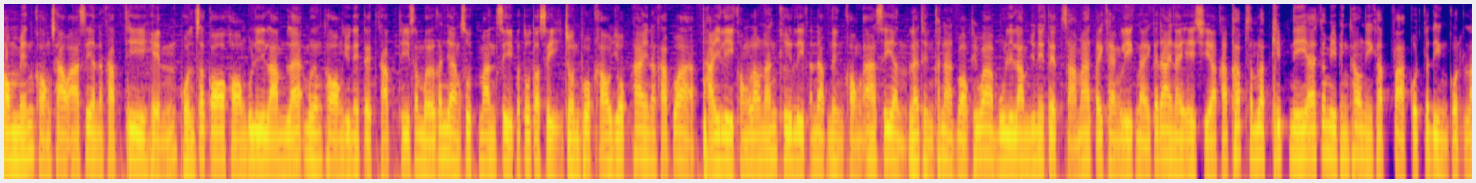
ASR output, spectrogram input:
คอมเมนต์ของชาวอาเซียนนะครับที่เห็นผลสกอร์ของบุรีรัมย์และเมืองทองยูไนเต็ดครับที่เสมอกันอย่างสุดมัน 4 ประตูต่อ 4 จนพวกเขายกให้นะครับว่าไทยลีกของเรานั้นคือลีกอันดับหนึ่งของอาเซียน และถึงขนาดบอกที่ว่าบุรีรัมย์ยูไนเต็ดสามารถไปแข่งลีกไหนก็ได้ในเอเชียครับครับสำหรับคลิปนี้แอดก็มีเพียงเท่านี้ครับ ฝากกดกระดิ่งกดไล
